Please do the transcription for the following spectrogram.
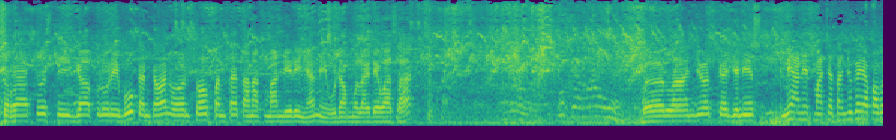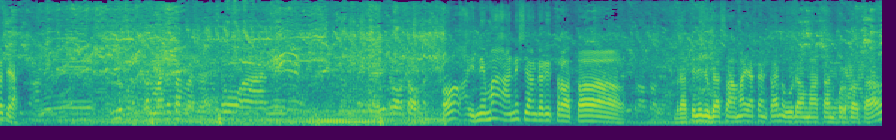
130.000 kan kawan untuk pentet anak mandirinya nih udah mulai dewasa berlanjut ke jenis ini anis macetan juga ya Pak Bos ya Ini bukan macetan mas ya. Itu anis dari trotol. Oh ini mah anis yang dari trotol berarti ini juga sama ya kan kan udah makan per total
